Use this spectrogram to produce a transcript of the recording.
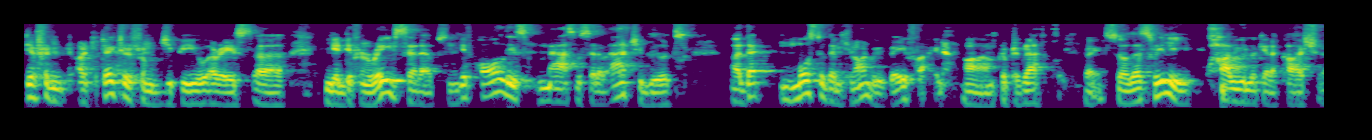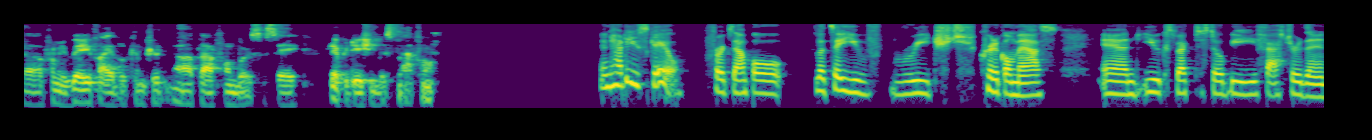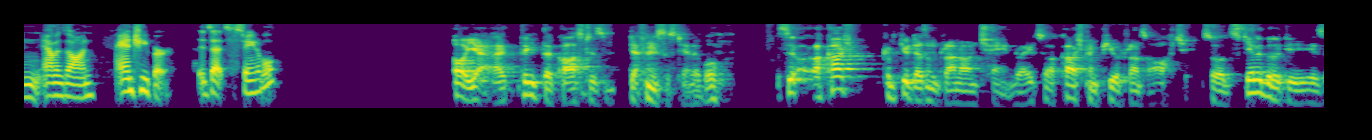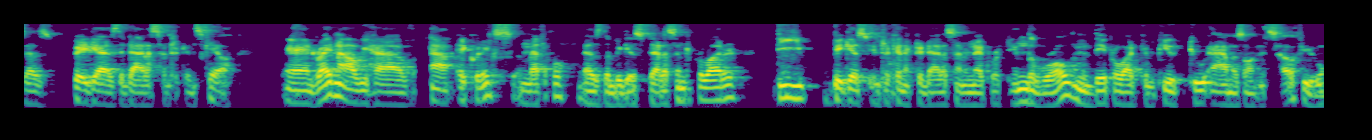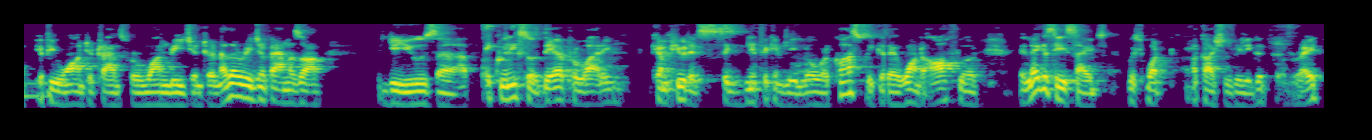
different architectures from GPU arrays. Uh, you get different RAID setups. And you get all these massive set of attributes uh, that most of them cannot be verified uh, cryptographically, right? So that's really how you look at Akash uh, from a verifiable compute uh, platform versus a reputation-based platform. And how do you scale? For example, let's say you've reached critical mass and you expect to still be faster than Amazon and cheaper. Is that sustainable? Oh, yeah. I think the cost is definitely sustainable. So Akash compute doesn't run on chain, right? So Akash compute runs off chain. So the scalability is as big as the data center can scale. And right now we have uh, Equinix Metal as the biggest data center provider the biggest interconnected data center network in the world. I mean, they provide compute to Amazon itself. You, if you want to transfer one region to another region of Amazon, you use uh, Equinix. So they are providing compute at significantly lower cost because they want to offload the legacy sites, which what Akash is really good for, right?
